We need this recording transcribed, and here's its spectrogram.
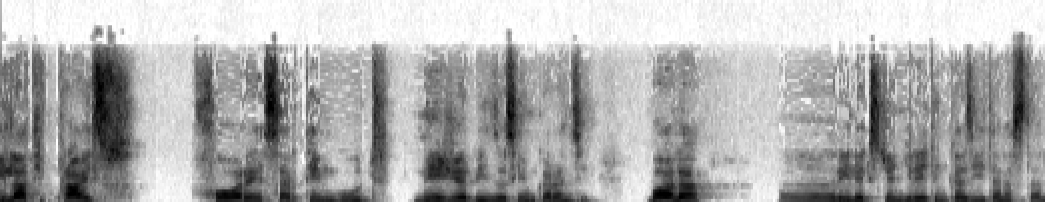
relative price for a certain good measured in the same currency. በኋላ ሪል ኤክስቼንጅ ሬትን ከዚህ ተነስተን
